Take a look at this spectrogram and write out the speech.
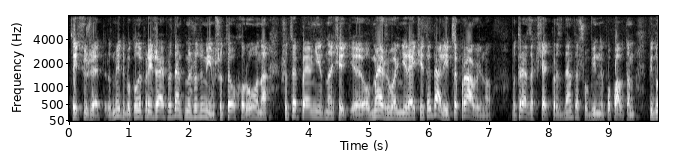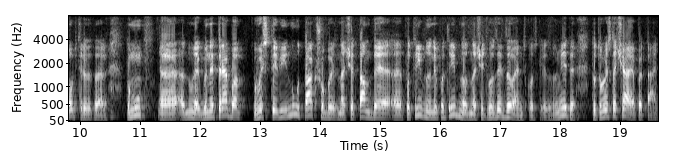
Цей сюжет, розумієте? Бо коли приїжджає президент, ми ж розуміємо, що це охорона, що це певні, значить, е, обмежувальні речі і так далі. І це правильно. Бо треба захищати президента, щоб він не попав там під обстріл і так далі. Тому е, ну, якби не треба вести війну так, щоб значить, там, де е, потрібно, не потрібно, значить, возити Зеленського скрізь. Розумієте? Тобто вистачає питань.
